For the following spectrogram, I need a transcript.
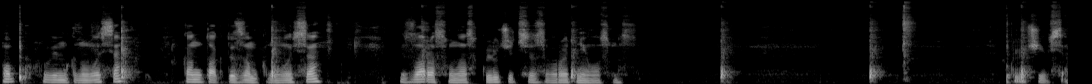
Оп, вимкнулося. Контакти замкнулися. І зараз у нас включиться зворотній осмос. Включився.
